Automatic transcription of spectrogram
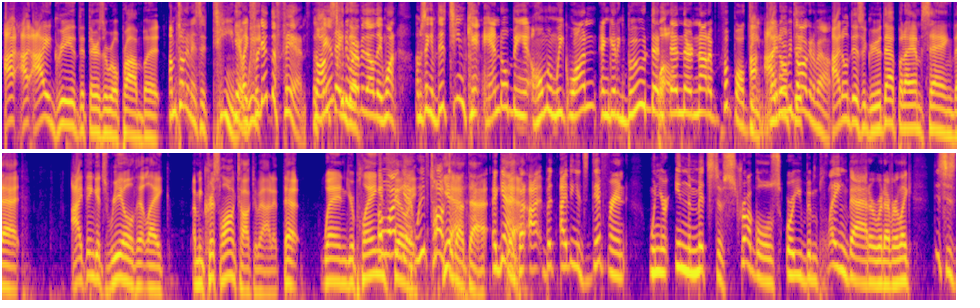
I, I I agree that there's a real problem, but I'm talking as a team. Yeah, like we- forget the fans. The No, fans can do whatever the hell they want. I'm saying if this team can't handle being at home in week one and getting booed, then Well, then they're not a football team. I, like, I don't what are we di- talking about? I don't disagree with that, but I am saying that I think it's real that like I mean Chris Long talked about it that when you're playing in oh, Philly. We've talked Yeah. about that again, Yeah. but I but I think it's different when you're in the midst of struggles or you've been playing bad or whatever. Like this is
